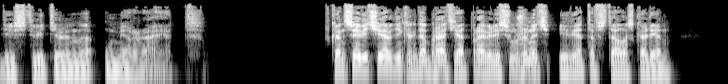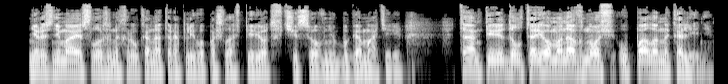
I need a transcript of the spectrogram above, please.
действительно умирает. В конце вечерни, когда братья отправились ужинать, Ивета встала с колен. Не разнимая сложенных рук, она торопливо пошла вперед в часовню Богоматери. Там, перед алтарем, она вновь упала на колени.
